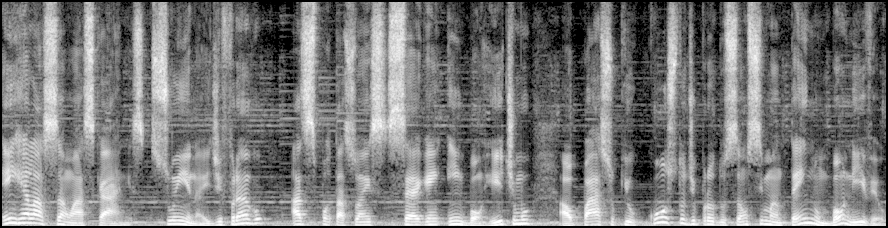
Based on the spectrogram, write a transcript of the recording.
Em relação às carnes suína e de frango, as exportações seguem em bom ritmo, ao passo que o custo de produção se mantém num bom nível.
